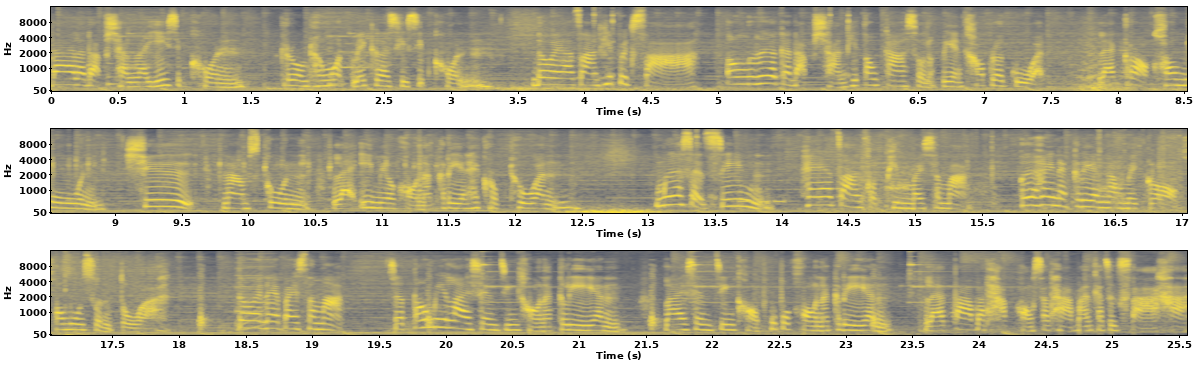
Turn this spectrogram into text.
ได้ระดับชั้นละ 20 คน รวมทั้งหมดไม่เกิน 40 คน โดยอาจารย์ที่ปรึกษาต้องเลือกระดับชั้นที่ต้องการส่งนักเรียนเข้าประกวด และกรอกข้อมูล ชื่อ นามสกุล และอีเมลของนักเรียนให้ครบถ้วน เมื่อเสร็จสิ้นให้อาจารย์กดพิมพ์ใบสมัคร เพื่อให้นักเรียนนำไปกรอกข้อมูลส่วนตัว โดยในใบสมัครจะต้องมีลายเซ็นจริงของนักเรียน ลายเซ็นจริงของผู้ปกครองนักเรียน และตราประทับของสถาบันการศึกษาค่ะ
